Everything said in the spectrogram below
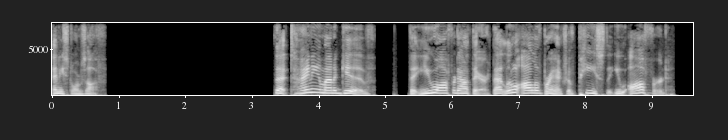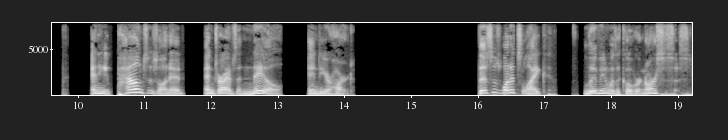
and he storms off. That tiny amount of give that you offered out there, that little olive branch of peace that you offered, and he pounces on it and drives a nail into your heart. This is what it's like living with a covert narcissist.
